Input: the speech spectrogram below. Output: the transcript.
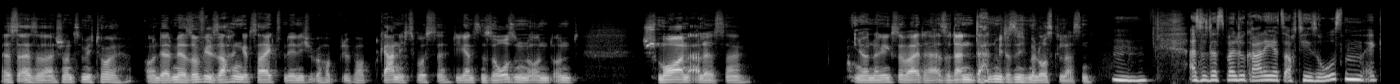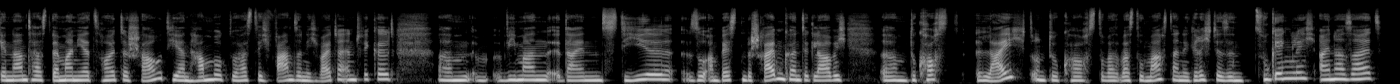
Das ist also schon ziemlich toll. Und er hat mir so viele Sachen gezeigt, von denen ich überhaupt, überhaupt gar nichts wusste. Die ganzen Soßen und, und Schmoren, alles. Ne? Ja, und dann ging es so weiter. Also dann da hat mich das nicht mehr losgelassen. Mhm. Also das, weil du gerade jetzt auch die Soßen äh, genannt hast, wenn man jetzt heute schaut, hier in Hamburg, du hast dich wahnsinnig weiterentwickelt, ähm, wie man deinen Stil so am besten beschreiben könnte, glaube ich. Ähm, du kochst leicht und du kochst, was, was du machst. Deine Gerichte sind zugänglich einerseits.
